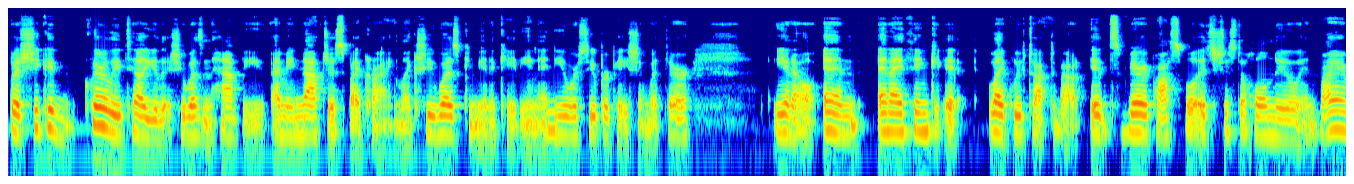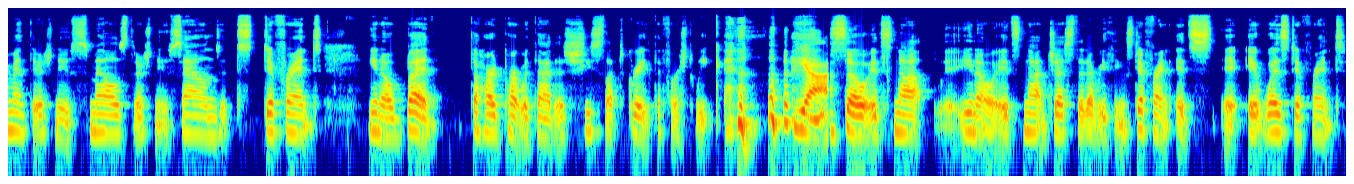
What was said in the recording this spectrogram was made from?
But she could clearly tell you that she wasn't happy. I mean, not just by crying. Like she was communicating and you were super patient with her, you know. And and I think it like we've talked about, it's very possible it's just a whole new environment. There's new smells, there's new sounds. It's different, you know, but the hard part with that is she slept great the first week. Yeah. So it's not, you know, it's not just that everything's different. It's it, it was different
